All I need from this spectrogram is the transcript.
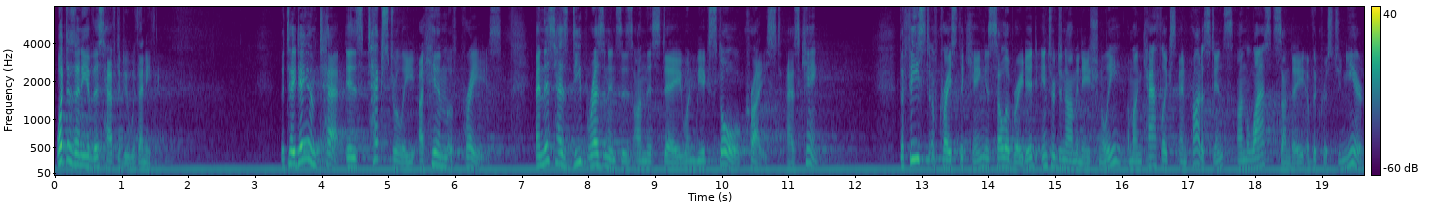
What does any of this have to do with anything? The Te Deum te- is textually a hymn of praise, and this has deep resonances on this day when we extol Christ as King. The feast of Christ the King is celebrated interdenominationally among Catholics and Protestants on the last Sunday of the Christian year,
